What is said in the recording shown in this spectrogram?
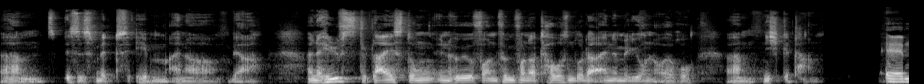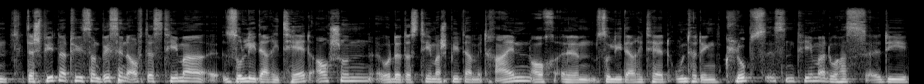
ähm, ist es mit eben einer, ja, einer Hilfsleistung in Höhe von 500.000 oder eine Million Euro ähm, nicht getan. Ähm, das spielt natürlich so ein bisschen auf das Thema Solidarität auch schon, oder das Thema spielt da mit rein. Auch ähm, Solidarität unter den Clubs ist ein Thema. Du hast äh, die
